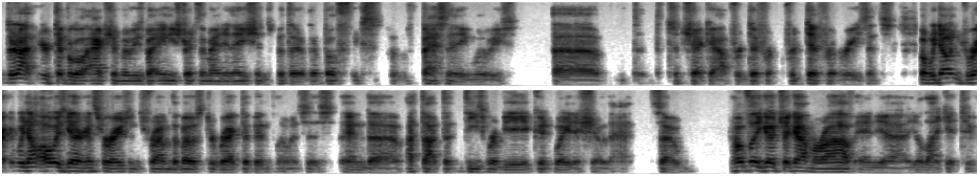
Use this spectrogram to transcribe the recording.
they're not your typical action movies by any stretch of imaginations, but they're they're both ex- fascinating movies uh, to, to, check out for different for different reasons. But we don't direct, we don't always get our inspirations from the most direct of influences, and uh, I thought that these would be a good way to show that. So hopefully, you go check out Mirov, and yeah, you'll like it too.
